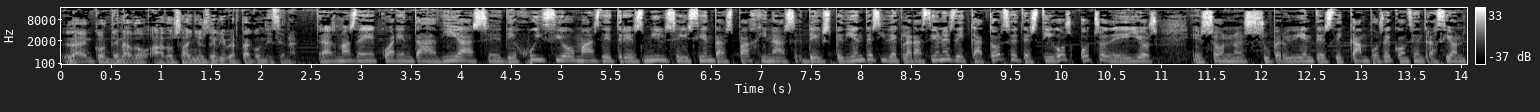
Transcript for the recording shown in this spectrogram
la han condenado a dos años de libertad condicional. Tras más de 40 días eh, de juicio, más de 3.600 páginas de expedientes y declaraciones de 14 testigos, ocho de ellos eh, son supervivientes de campos de concentración,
